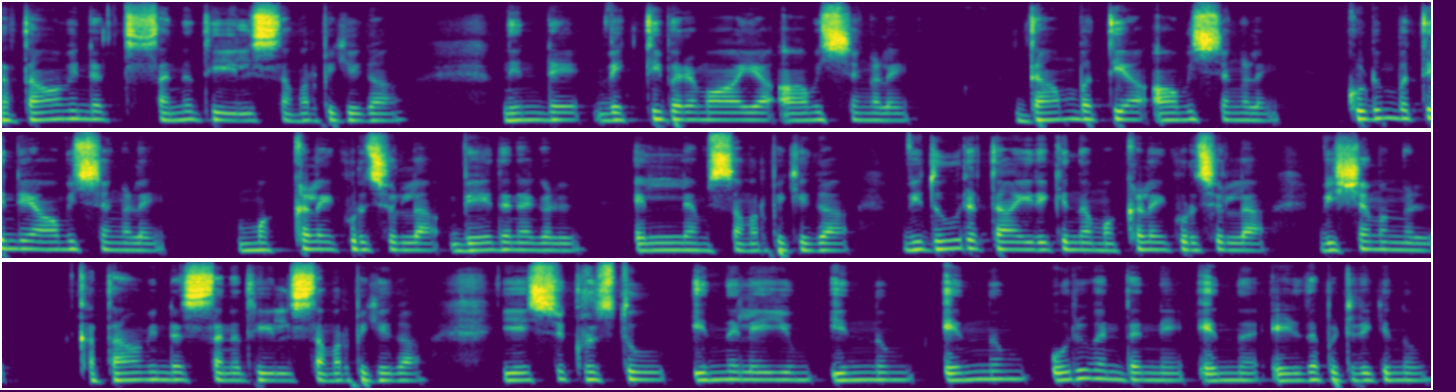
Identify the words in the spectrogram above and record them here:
കർത്താവിന്റെ സന്നദ്ധിയിൽ സമർപ്പിക്കുക. നിന്റെ വ്യക്തിപരമായ ആവശ്യങ്ങളെ ദാമ്പത്യ ആവശ്യങ്ങളെ കുടുംബത്തിന്റെ ആവശ്യങ്ങളെ മക്കളെക്കുറിച്ചുള്ള വേദനകൾ എല്ലാം സമർപ്പിക്കുക. വിദൂരത്തായിരിക്കുന്ന മക്കളെക്കുറിച്ചുള്ള വിഷമങ്ങൾ കർത്താവിന്റെ സന്നദ്ധിയിൽ സമർപ്പിക്കുക. യേശു ക്രിസ്തു ഇന്നലെയും ഇന്നും എന്നും ഒരുവൻ തന്നെ എന്ന് എഴുതപ്പെട്ടിരിക്കുന്നു.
